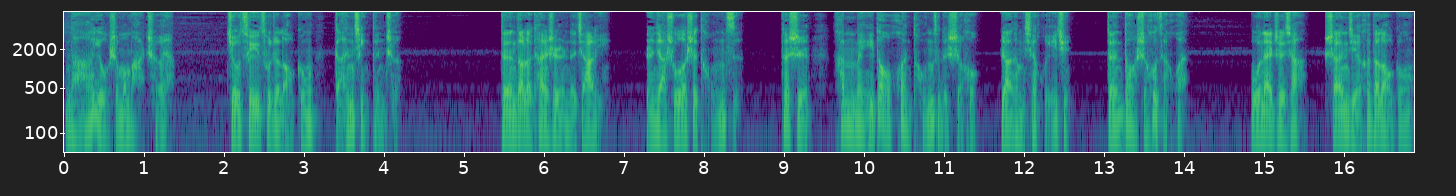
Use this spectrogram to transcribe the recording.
哪有什么马车呀？就催促着老公赶紧登车。等到了看事人的家里，人家说是童子，但是还没到换童子的时候。让他们先回去，等到时候再换。无奈之下，珊姐和她老公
